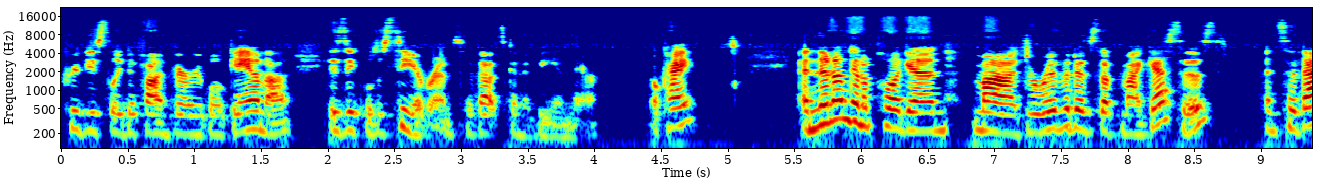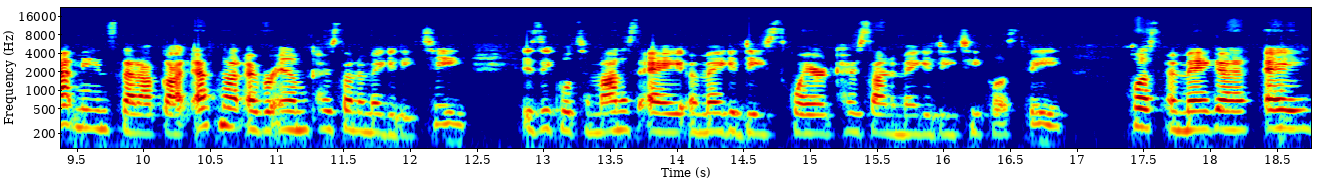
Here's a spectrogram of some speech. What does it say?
previously defined variable gamma is equal to c over m. So that's going to be in there, okay? And then I'm going to plug in my derivatives of my guesses. And so that means that I've got f naught over m cosine omega dt is equal to minus a omega d squared cosine omega dt plus phi plus omega a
